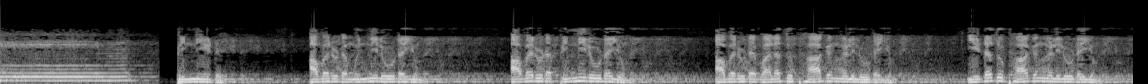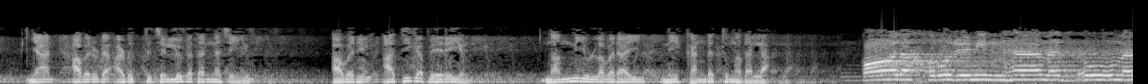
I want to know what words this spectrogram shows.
شاكرين പിന്നീട് അവരുടെ മുന്നിലൂടെയും അവരുടെ പിന്നിലൂടെയും അവരുടെ വലതുഭാഗങ്ങളിലൂടെയും ഇടതുഭാഗങ്ങളിലൂടെയും ഞാൻ അവരുടെ അടുത്ത് ചെല്ലുക തന്നെ ചെയ്യും അവരിൽ അധിക പേരെയും നന്ദിയുള്ളവരായി നീ കണ്ടെത്തുന്നതല്ല قال اخرج منها مذءوما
